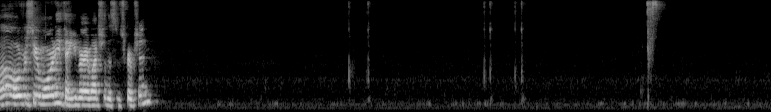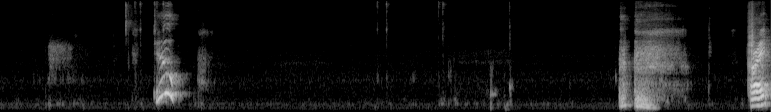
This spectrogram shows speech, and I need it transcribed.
Oh, Overseer Morty, thank you very much for the subscription. All right.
